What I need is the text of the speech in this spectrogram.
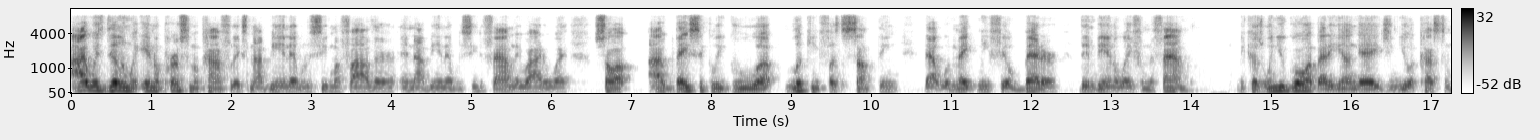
I was dealing with interpersonal conflicts, not being able to see my father and not being able to see the family right away. So I basically grew up looking for something that would make me feel better than being away from the family. Because when you grow up at a young age and you're accustomed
